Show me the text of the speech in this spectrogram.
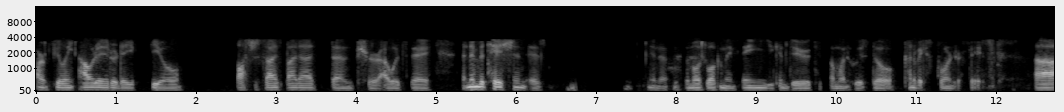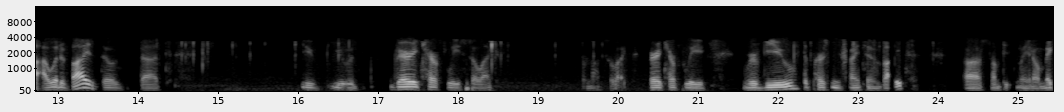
aren't feeling outed or they feel ostracized by that, then sure, I would say an invitation is, you know, the most welcoming thing you can do to someone who is still kind of exploring their faith. Uh, I would advise though that you you would very carefully select, or not select, very carefully review the person you're trying to invite. Uh, some people, you know, make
